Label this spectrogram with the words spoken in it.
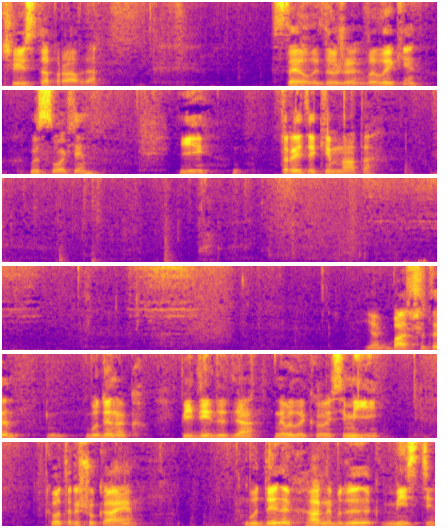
чиста правда. Стели дуже великі, високі. І третя кімната. Як бачите, будинок підійде для невеликої сім'ї, котрий шукає будинок, гарний будинок в місті.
